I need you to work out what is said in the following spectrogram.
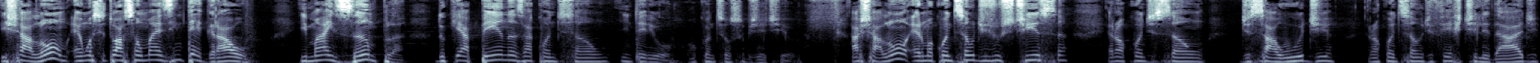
E shalom é uma situação mais integral e mais ampla do que apenas a condição interior, a condição subjetiva. A shalom era uma condição de justiça, era uma condição de saúde, era uma condição de fertilidade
